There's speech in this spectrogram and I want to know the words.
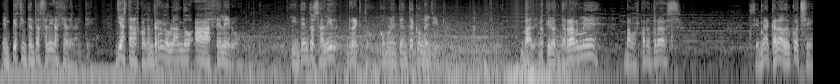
empiezo a intentar salir hacia adelante. Ya están las cuatro en terreno blando, acelero. Intento salir recto, como lo intenté con el Jeep. Vale, no quiero enterrarme. Vamos para atrás. Se me ha calado el coche.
